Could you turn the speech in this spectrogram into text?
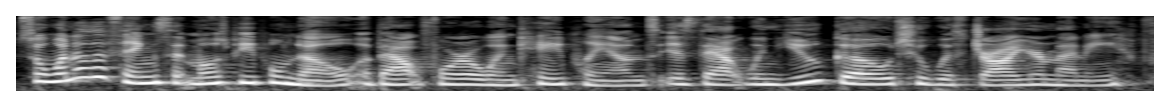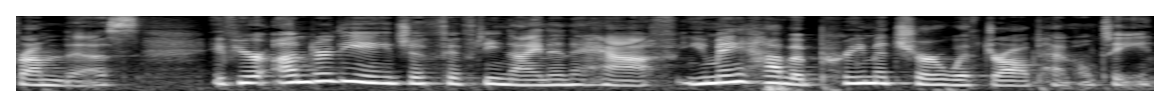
So, one of the things that most people know about 401k plans is that when you go to withdraw your money from this, if you're under the age of 59 and a half, you may have a premature withdrawal penalty.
